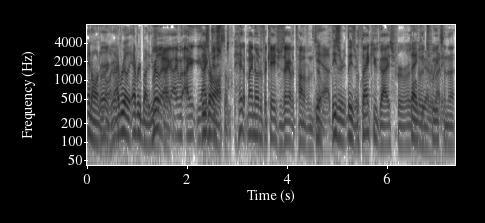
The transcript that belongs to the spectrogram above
And on Very and on. good. I really, everybody. These really, are. I, I, I, these I are just awesome. hit up my notifications. I have a ton of them too. Yeah, these are these are. So thank you guys for, Thank for the you, tweets everybody. and the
